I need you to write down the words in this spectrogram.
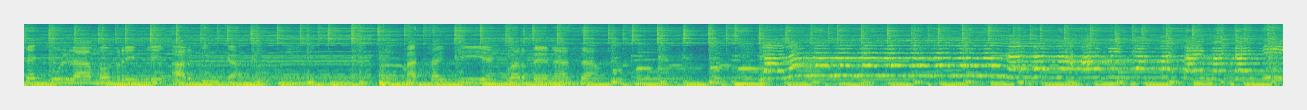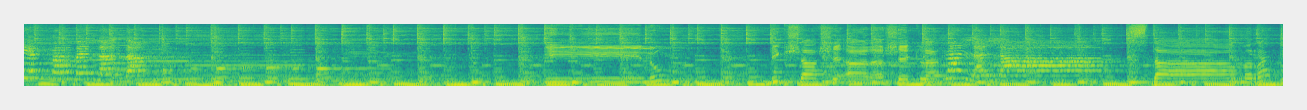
שכולם אומרים לי ארבינקה, מתי תהיה כבר בן אדם? אישה שאנשק לה לה לה לה סתם רק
